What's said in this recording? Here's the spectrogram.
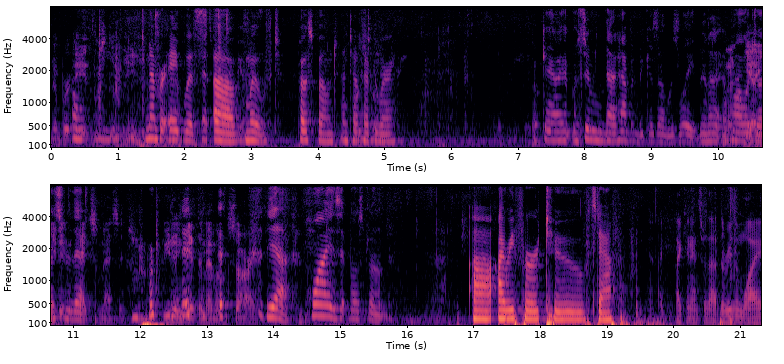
number eight was deleted. Number eight was uh, moved, postponed until February. Okay, I'm assuming that happened because I was late, and I Yeah, apologize for you that. didn't catch the message. You didn't get the memo, sorry. Yeah, why is it postponed? Uh, I refer to staff. I I can answer that. The reason why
